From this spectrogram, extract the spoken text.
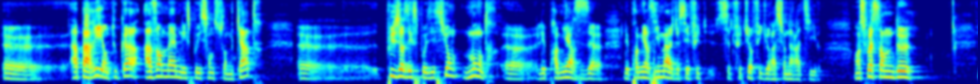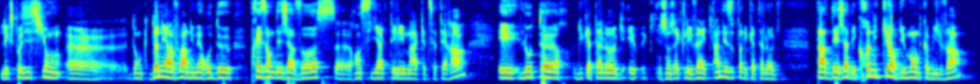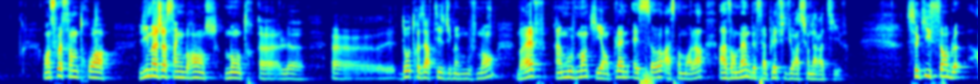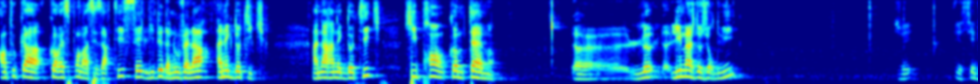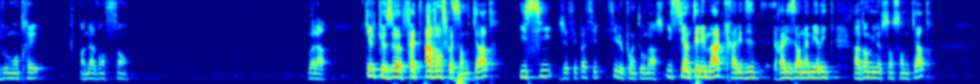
Euh, à Paris, en tout cas, avant même l'exposition de 64, plusieurs expositions montrent les, premières, les premières images de cette future figuration narrative. En 62, l'exposition donc donnée à voir numéro 2 présente déjà Voss, Rancillac, Télémaque, etc. Et l'auteur du catalogue, Jean-Jacques Lévesque, un des auteurs du catalogue, parle déjà des chroniqueurs du monde comme il va. En 63, l'image à cinq branches montre euh, euh, d'autres artistes du même mouvement. Bref, un mouvement qui est en plein essor à ce moment-là, avant même de s'appeler figuration narrative. Ce qui semble en tout cas correspondre à ces artistes, c'est l'idée d'un nouvel art anecdotique. Un art anecdotique qui prend comme thème euh, l'image d'aujourd'hui, je vais essayer de vous montrer en avançant. Voilà, quelques œuvres faites avant 64. Ici, je ne sais pas si, le pointeau marche. Ici, un réalisé, réalisé, en Amérique avant 1964.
